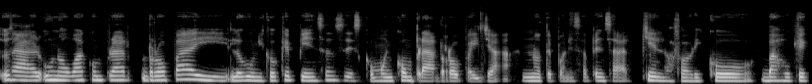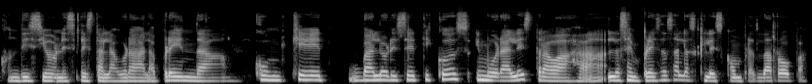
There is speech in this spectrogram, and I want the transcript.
o sea, uno va a comprar ropa y lo único que piensas es como en comprar ropa y ya no te pones a pensar quién lo fabricó, bajo qué condiciones está elaborada la prenda, con qué valores éticos y morales trabaja las empresas a las que les compras la ropa.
